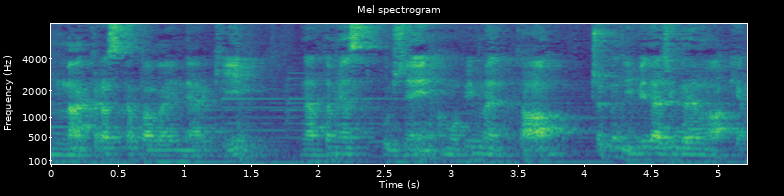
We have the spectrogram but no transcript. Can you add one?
makroskopowej nerki, natomiast później omówimy to, czego nie widać gołym okiem.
